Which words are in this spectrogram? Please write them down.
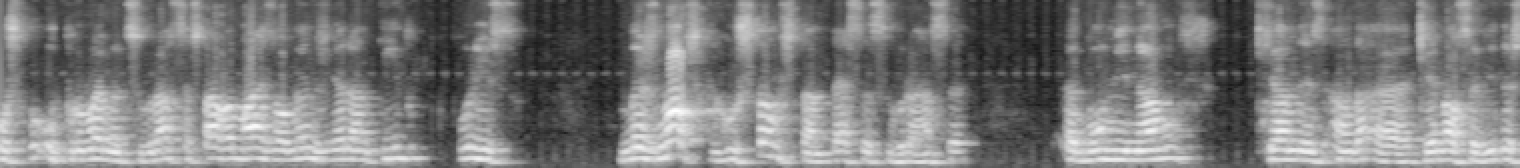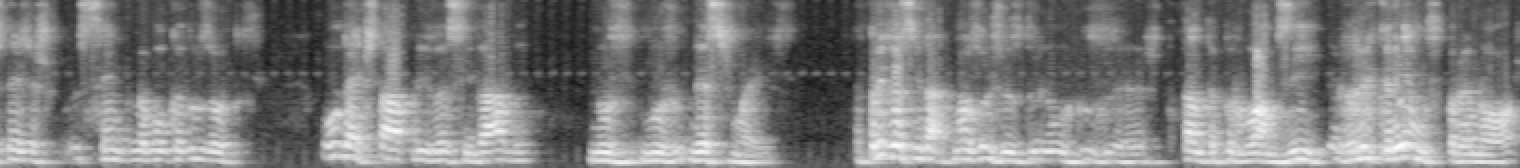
O problema de segurança estava mais ou menos garantido por isso. Mas nós que gostamos tanto dessa segurança, abominamos que, anda, que a nossa vida esteja sempre na boca dos outros. Onde é que está a privacidade nos, nos, nesses meios? A privacidade que nós hoje tanto aprovamos e requeremos para nós,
